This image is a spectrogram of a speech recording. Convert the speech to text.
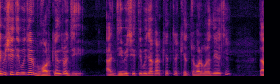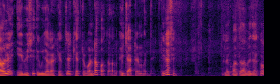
এবিসি ত্রিভুজের ভর কেন্দ্র জি আর জিবিসি ত্রিভুজাকার ক্ষেত্রে ক্ষেত্রফল বলে দিয়েছে। তাহলে এবিসি ত্রিভুজাকার ক্ষেত্রে ক্ষেত্রফলটা কত হবে? এই চারটের মধ্যে, ঠিক আছে? তাহলে কত হবে দেখো?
